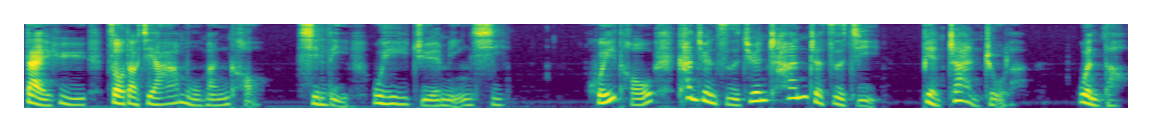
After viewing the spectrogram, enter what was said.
黛玉走到贾母门口，心里微觉明晰，回头看见紫娟搀着自己。便站住了，问道：“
